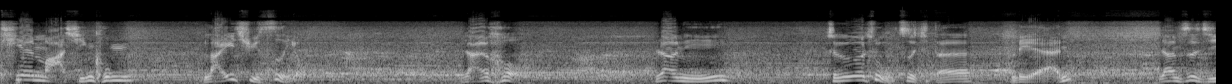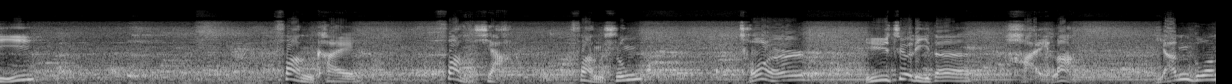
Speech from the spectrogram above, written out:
天马行空，来去自由。然后，让你遮住自己的脸，让自己放开、放下、放松，从而与这里的海浪、阳光、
